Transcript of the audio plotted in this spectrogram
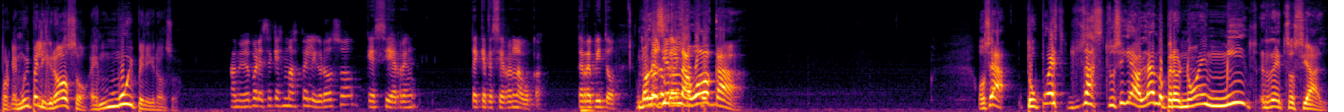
Porque es muy peligroso, es muy peligroso. A mí me parece que es más peligroso que cierren, de que te cierren la boca. Te repito. ¡No le cierren la boca! O sea, tú puedes, tú sigues hablando, pero no en mi red social.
